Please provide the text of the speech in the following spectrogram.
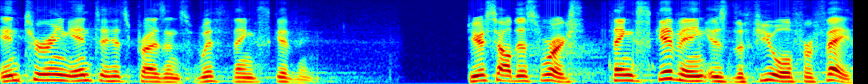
entering into His presence with thanksgiving. Here's how this works Thanksgiving is the fuel for faith.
